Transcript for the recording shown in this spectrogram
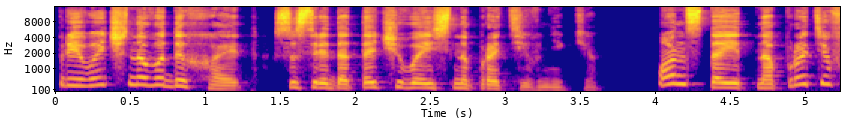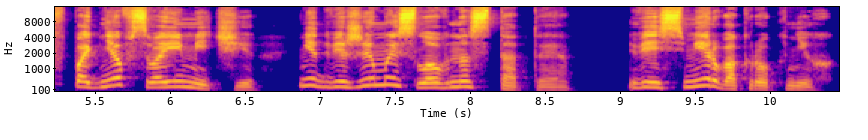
привычно выдыхает, сосредотачиваясь на противнике. Он стоит напротив, подняв свои мечи, недвижимый, словно статуя. Весь мир вокруг них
